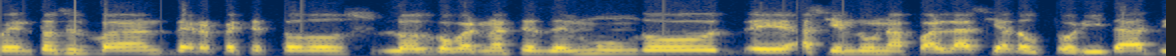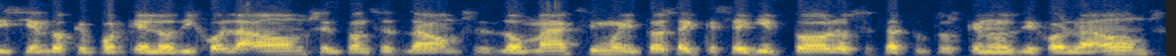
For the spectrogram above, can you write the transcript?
entonces van de repente todos los gobernantes del mundo eh, haciendo una falacia de autoridad, diciendo que porque lo dijo la OMS, entonces la OMS es lo máximo y entonces hay que seguir todos los estatutos que nos dijo la OMS,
